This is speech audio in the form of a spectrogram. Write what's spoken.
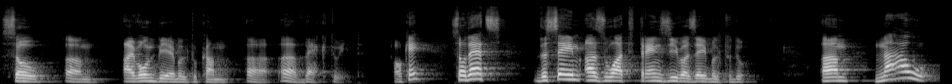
so um, I won't be able to come uh, back to it. Okay, so that's the same as what TransE was able to do. Um, now,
